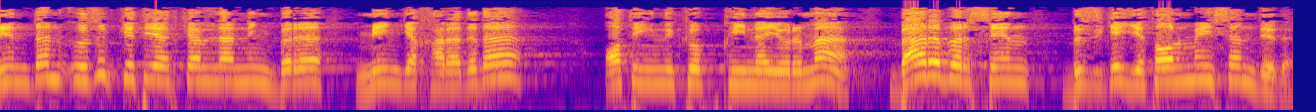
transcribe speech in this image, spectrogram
mendan o'zib ketayotganlarning biri menga qaradida otingni ko'p qiynayverma baribir sen bizga yetolmaysan dedi.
